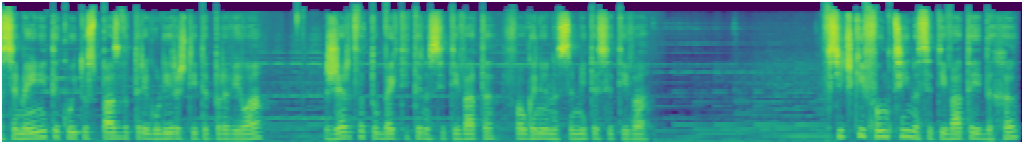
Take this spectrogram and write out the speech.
а семейните, които спазват регулиращите правила – жертват обектите на сетивата в огъня на самите сетива. Всички функции на сетивата и дъха,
